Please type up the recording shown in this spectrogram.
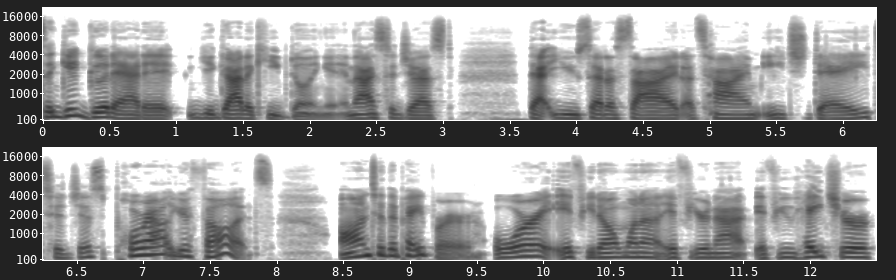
to get good at it, you got to keep doing it. And I suggest that you set aside a time each day to just pour out your thoughts onto the paper. Or if you don't want to, if you're not, if you hate your,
